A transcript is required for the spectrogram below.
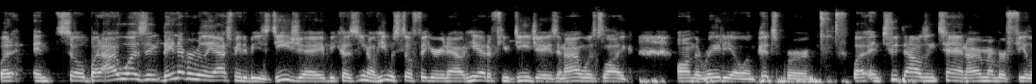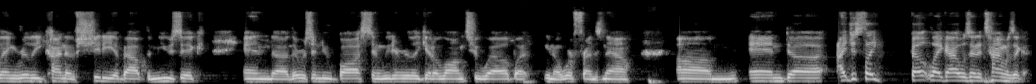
but and so, but I wasn't. They never really asked me to be his DJ because you know he was still figuring out. He had a few DJs, and I was like on the radio in Pittsburgh. But in 2010, I remember feeling really kind of shitty about the music, and uh, there was a new boss, and we didn't really get along too well. But you know we're friends now, um, and uh, I just like felt like I was at a time. It was like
